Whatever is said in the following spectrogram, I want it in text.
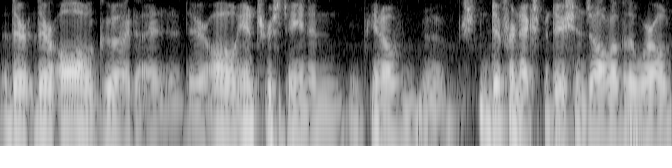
they're they're all good. Uh, they're all interesting, and you know, uh, different expeditions all over the world.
